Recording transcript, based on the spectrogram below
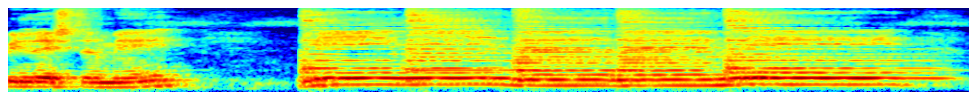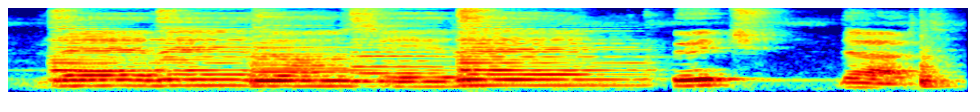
birleştirmeyi. Mi mi re re mi. Re re do si re. 3 4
